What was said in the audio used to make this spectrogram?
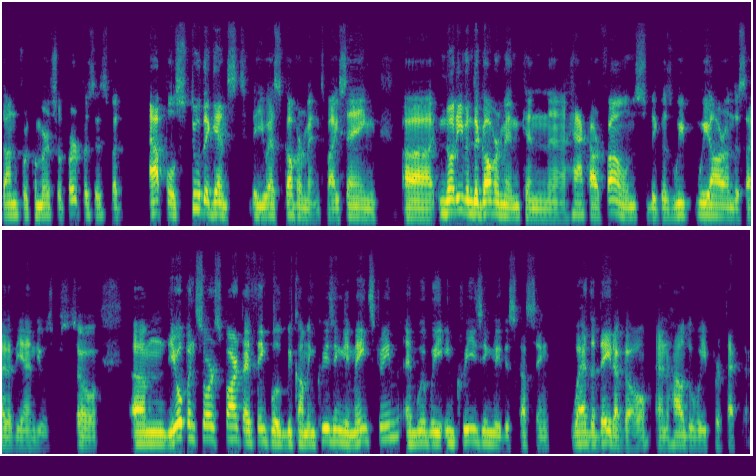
done for commercial purposes. But apple stood against the us government by saying uh, not even the government can uh, hack our phones because we, we are on the side of the end users. So um, the open source part, I think, will become increasingly mainstream and we'll be increasingly discussing where the data go and how do we protect them.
